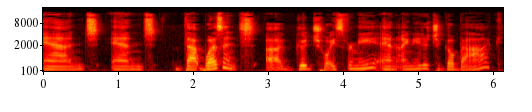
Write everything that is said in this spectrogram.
And, and that wasn't a good choice for me and I needed to go back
